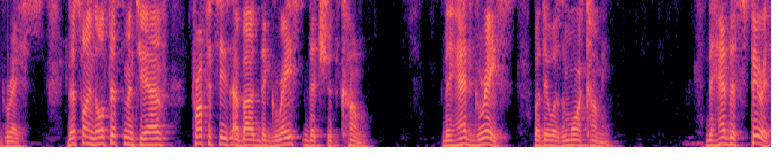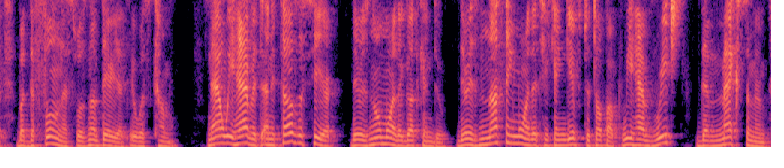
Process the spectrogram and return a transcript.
grace. That's why in the Old Testament you have prophecies about the grace that should come. They had grace, but there was more coming. They had the Spirit, but the fullness was not there yet. It was coming. Now we have it, and it tells us here there is no more that God can do. There is nothing more that He can give to top up. We have reached the maximum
